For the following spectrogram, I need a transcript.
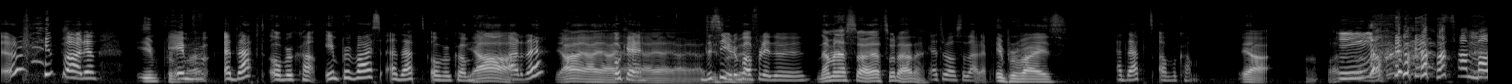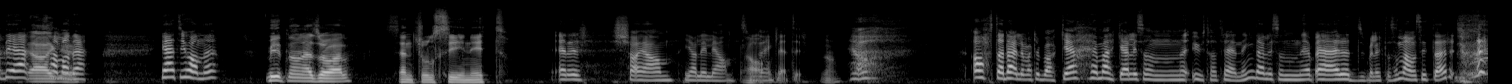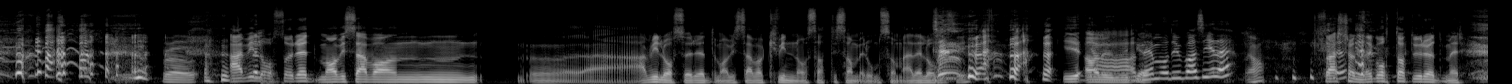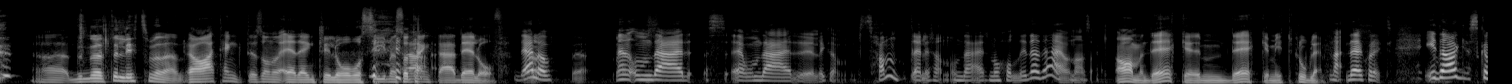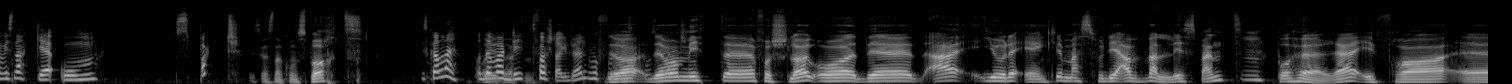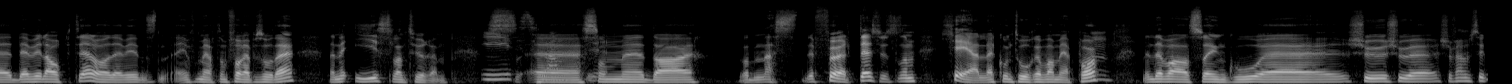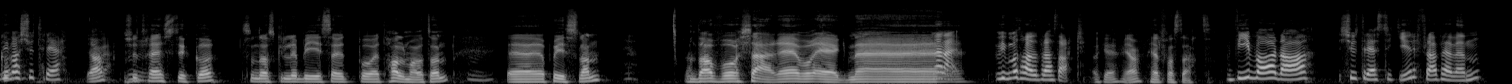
Hva er det igjen? Improvise. Imp adapt, overcome. Improvise, adapt, overcome. Ja. Er det det? Ja, ja, ja. Okay. ja, ja, ja, ja. Det sier du bare fordi du Nei, men jeg jeg tror det er det. Jeg tror også det er det. Improvise. Adapt, overcome. Ja. Mm. Samme det. Ja, Samme det. Jeg heter Johanne. Mitt navn er Joel. Central Zenit. Eller Shayan Jalilian, som Ja. det egentlig heter. Ja. Åh, det er deilig å være tilbake. Jeg merker jeg er litt sånn ute av trening. Det er litt sånn, jeg, jeg rødmer litt og sånn av å sitte her. Bro. Jeg ville også rødma hvis jeg var en øh, Jeg ville også rødma hvis jeg var kvinne og satt i samme rom som meg. Det er lov å si. I Ja, det må du jo bare si, det. Ja. Så jeg skjønner godt at du rødmer. Ja, du nølte litt med den. Ja, jeg tenkte sånn Er det egentlig lov å si? Men så tenkte jeg det er lov. Det er lov. Ja. Men om det er, om det er liksom sant, eller sånn, om det er noe hold i det, det er jo en annen sak. Ja, men det er ikke, det er ikke mitt problem. Nei, det er korrekt. I dag skal vi snakke om sport. Vi skal snakke om sport. Vi skal det. Og det var ditt forslag, Joel. Hvorfor Det var, det var mitt uh, forslag, og det, jeg gjorde det egentlig mest fordi jeg er veldig spent Mm. på å høre ifra uh, det vi la opp til, og det vi informerte om forrige episode, denne Island-turen. Eh, Island-turen. som eh, da nest, det føltes ut som hele kontoret var med på, Mm. men det var altså en god eh, 20-25 Vi stykker. var 23. Ja, 23 stykker som da skulle begi seg ut på et halvmaraton Mm. eh, på Island. Og da vår kjære, vår egne Nei, nei. Vi må ta det fra start. OK, ja, helt fra start. Vi var da 23 stykker fra PV-en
